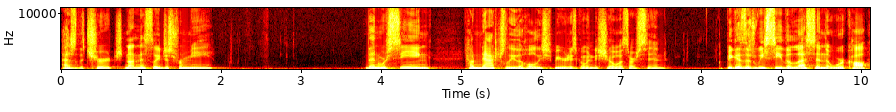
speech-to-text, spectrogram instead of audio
as the church, not necessarily just for me, then we're seeing how naturally the Holy Spirit is going to show us our sin. Because as we see the lesson that we're call,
